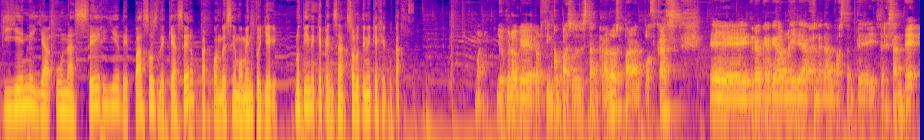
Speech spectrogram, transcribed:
Tiene ya una serie de pasos de qué hacer para cuando ese momento llegue. No tiene que pensar, solo tiene que ejecutar. Bueno, yo creo que los cinco pasos están claros para el podcast. Eh, creo que ha quedado una idea general bastante interesante.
